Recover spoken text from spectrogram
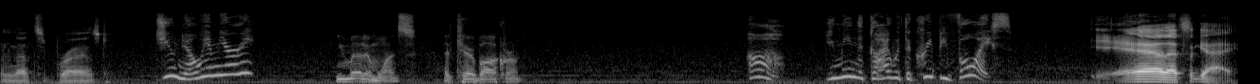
I'm not surprised. Do you know him, Yuri? You met him once, at Caer Bocram. Oh, you mean the guy with the creepy voice? Yeah, that's the guy.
